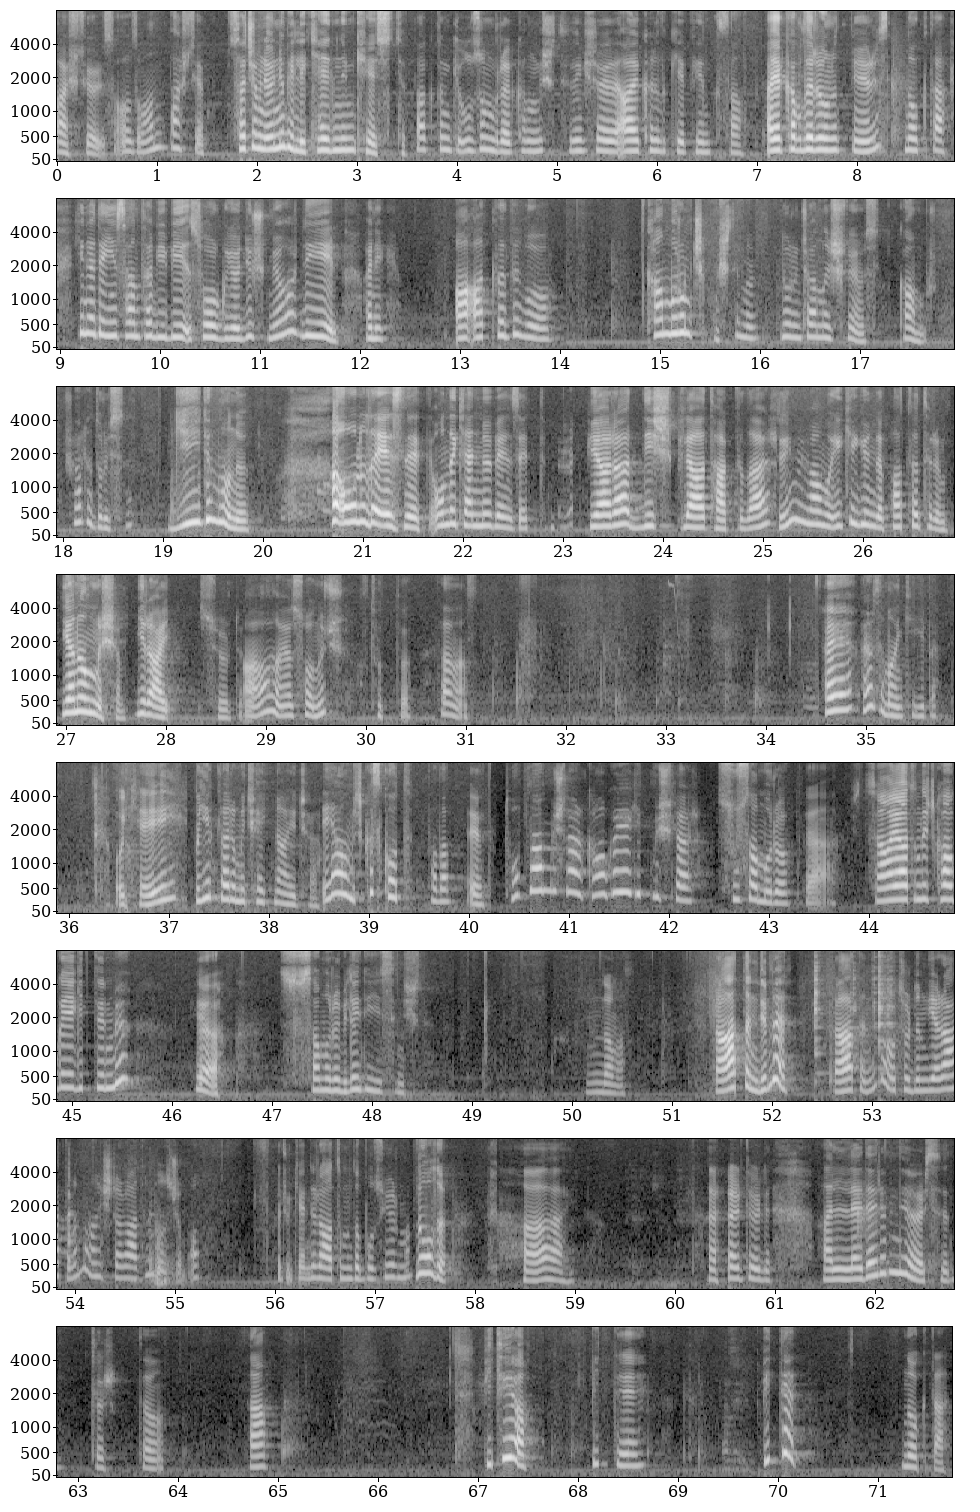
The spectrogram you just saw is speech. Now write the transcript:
Başlıyoruz. O zaman başlayalım. Saçımın önünü bile kendim kestim. Baktım ki uzun bırakılmış. Dedim şöyle aykırılık yapayım kısalt. Ayakkabıları unutmuyoruz. Nokta. Yine de insan tabii bir sorguya düşmüyor değil. Hani Aa, atladı bu. Kamburum çıkmış değil mi? Durunca anlaşılıyor musun? Kambur. Şöyle dur üstüne. Giydim onu. onu da esnettim. Onu da kendime benzettim. Bir ara diş plağı taktılar. Değil mi? Ben bu iki günde patlatırım. Yanılmışım. Bir ay sürdü. Ama sonuç tuttu. Tamam. He, her zamanki gibi. Okey. Bıyıklarımı çekme Ayça. İyi almış kız kot falan. Evet. Toplanmışlar, kavgaya gitmişler. Susamuru. Ya. Sen hayatında hiç kavgaya gittin mi? Ya. Susamuru bile değilsin işte. Tamam. Rahattın değil mi? Rahattın değil mi? Oturdum diye rahattım ama işte rahatını bozacağım. Oh. Çünkü kendi rahatımı da bozuyorum. Ne oldu? Hay. Her türlü hallederim diyorsun. Dur. Tamam. Tamam. Bitiyor. Bitti. Bitti. Nokta.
